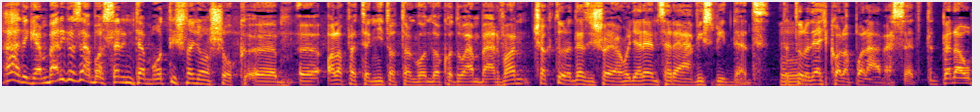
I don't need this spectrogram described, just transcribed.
Hát igen, bár igazából szerintem ott is nagyon sok ö, ö, alapvetően nyitottan gondolkodó ember van, csak tudod, ez is olyan, hogy a rendszer elvisz mindent. Tehát tudod, egy kalap alá veszed. Tehát például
